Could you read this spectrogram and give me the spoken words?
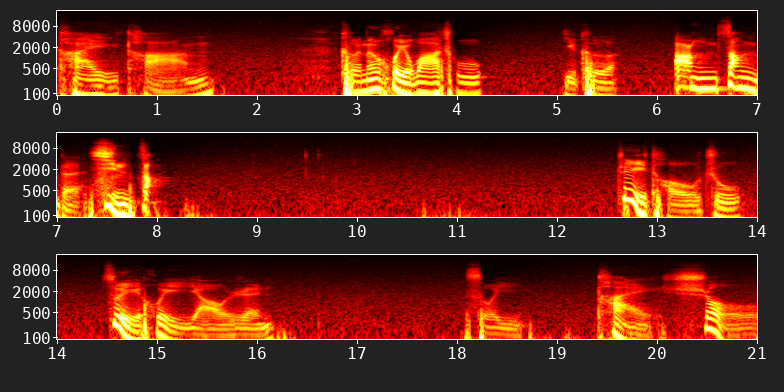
开膛，可能会挖出一颗肮脏的心脏。这头猪最会咬人。所以，太瘦。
